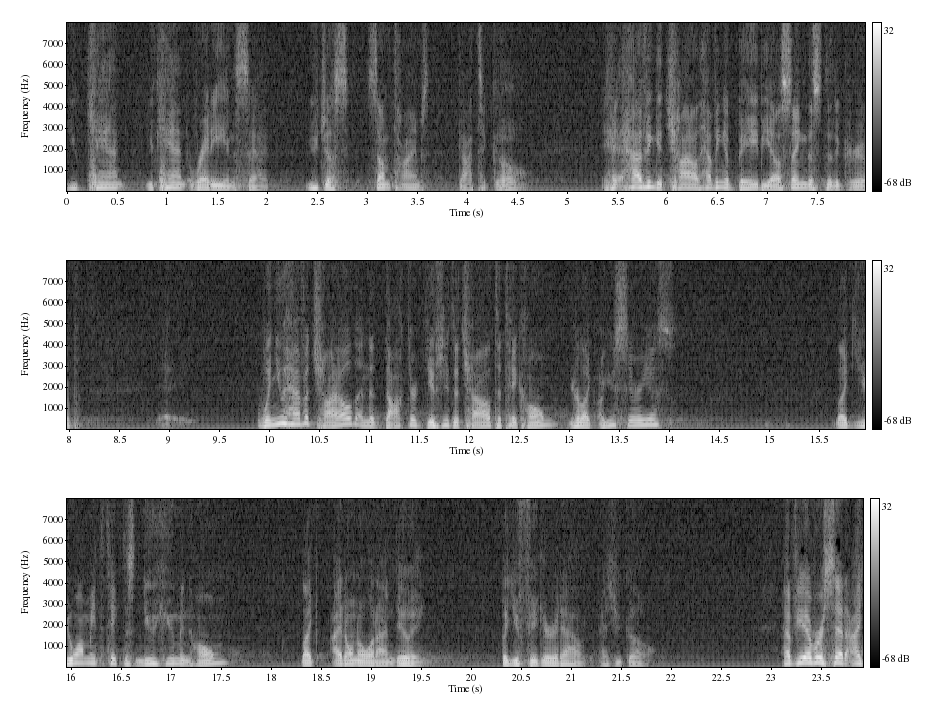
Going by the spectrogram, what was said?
You can't, you can't ready and set. You just sometimes got to go. Having a child, having a baby, I was saying this to the group. When you have a child and the doctor gives you the child to take home, you're like, are you serious? Like, you want me to take this new human home? Like, I don't know what I'm doing. But you figure it out as you go. Have you ever said, I,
